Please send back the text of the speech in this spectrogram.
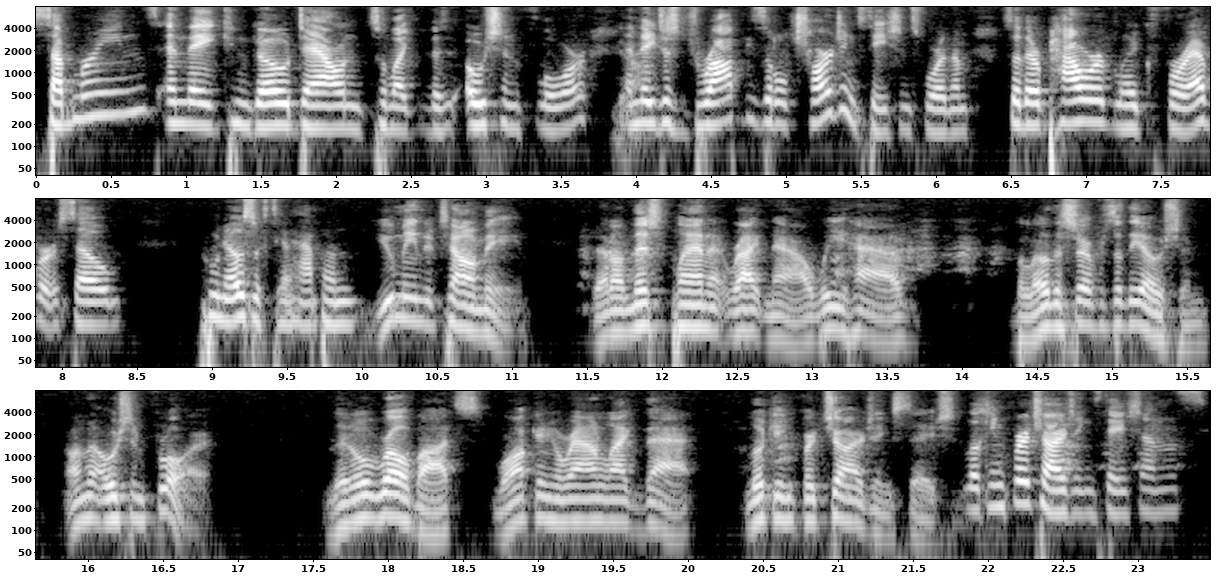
submarines and they can go down to like the ocean floor Yeah. and they just drop these little charging stations for them so they're powered like forever. So who knows what's going to happen? You mean to tell me that on this planet right now, we have, below the surface of the ocean, on the ocean floor, little robots walking around like that, looking for charging stations? Looking for charging stations.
